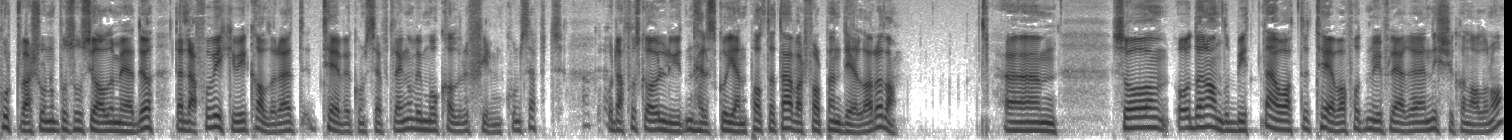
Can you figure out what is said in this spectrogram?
kortversjoner på sosiale medier. Det er derfor vi ikke vil kalle det et TV-konsept lenger. Vi må kalle det filmkonsept. Og derfor skal jo lyden helst gå igjen på alt dette, i hvert fall på en del av det, da. Um, så, og den andre biten er jo at TV har fått mye flere nisjekanaler nå.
